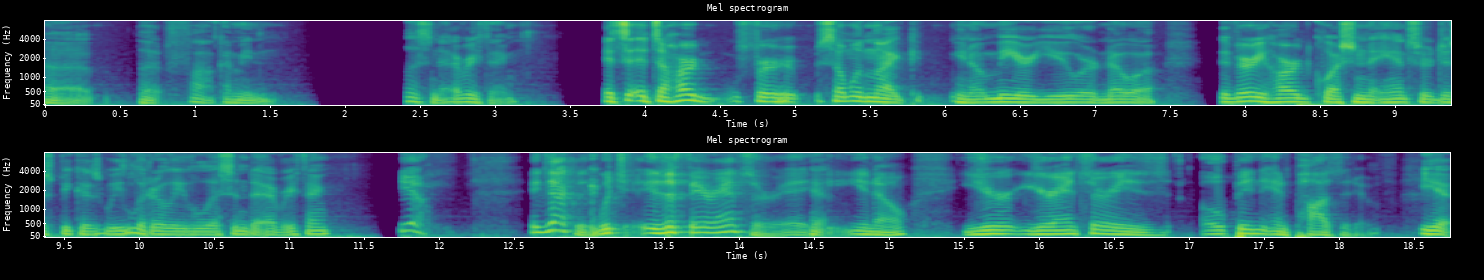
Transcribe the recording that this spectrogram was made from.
Uh, but fuck, I mean, listen to everything. It's it's a hard for someone like you know me or you or Noah. It's a very hard question to answer just because we literally listen to everything. Yeah, exactly. Which is a fair answer. It- Yeah. You know, your your answer is open and positive. Yeah,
